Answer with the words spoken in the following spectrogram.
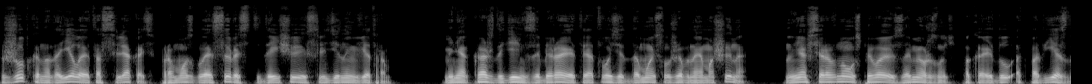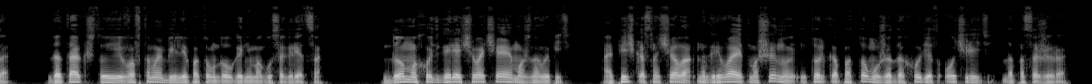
Жутко надоела эта слякоть, промозглая сырость, да еще и с ледяным ветром. Меня каждый день забирает и отвозит домой служебная машина, но я все равно успеваю замерзнуть, пока иду от подъезда, да так, что и в автомобиле потом долго не могу согреться. Дома хоть горячего чая можно выпить, а печка сначала нагревает машину и только потом уже доходит очередь до пассажира.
